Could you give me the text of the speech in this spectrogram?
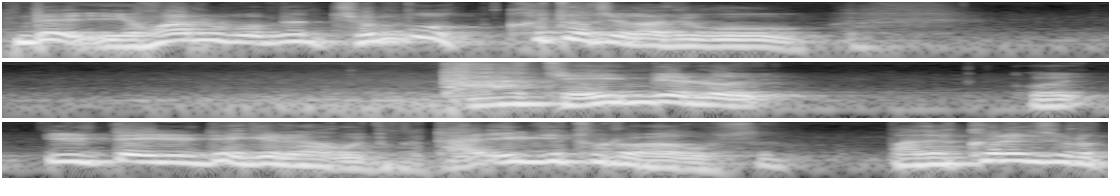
근데 영화를 보면 전부 흩어져가지고 다 개인별로 1대1 어, 대결을 하고 있는 거. 다 일기토를 하고 있어. 만약 그런 식으로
